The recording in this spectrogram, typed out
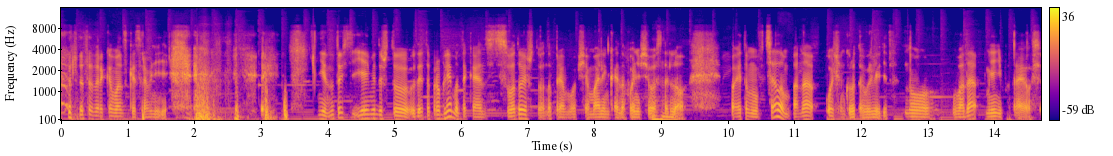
это наркоманское сравнение. Не, ну то есть я имею в виду, что эта проблема такая с водой, что она прям вообще маленькая на фоне всего остального. Поэтому в целом она очень круто выглядит. Но вода мне не понравилась.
